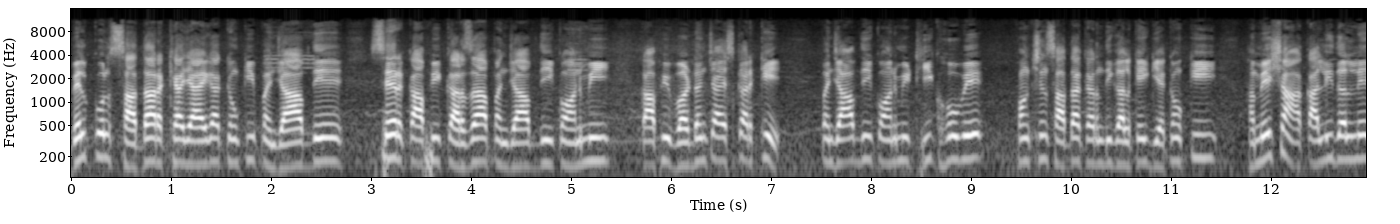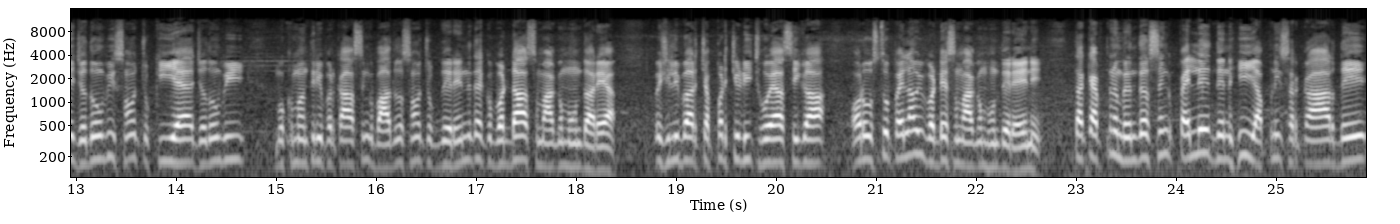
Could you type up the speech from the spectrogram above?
ਬਿਲਕੁਲ ਸਾਦਾ ਰੱਖਿਆ ਜਾਏਗਾ ਕਿਉਂਕਿ ਪੰਜਾਬ ਦੇ ਸਿਰ ਕਾਫੀ ਕਰਜ਼ਾ, ਪੰਜਾਬ ਦੀ ਇਕਨੋਮੀ ਕਾਫੀ ਬਰਡਨ ਚ ਆ, ਇਸ ਕਰਕੇ ਪੰਜਾਬ ਦੀ ਇਕਨੋਮੀ ਠੀਕ ਹੋਵੇ ਫੰਕਸ਼ਨ ਸਾਦਾ ਕਰਨ ਦੀ ਗੱਲ ਕਹੀ ਗਈ ਹੈ, ਕਿਉਂਕਿ ਹਮੇਸ਼ਾ ਅਕਾਲੀ ਦਲ ਨੇ ਜਦੋਂ ਵੀ ਸਹੁੰ ਚੁੱਕੀ ਹੈ, ਜਦੋਂ ਵੀ ਮੁੱਖ ਮੰਤਰੀ ਪ੍ਰਕਾਸ਼ ਸਿੰਘ ਬਾਦਲ ਸਹੁੰ ਚੁੱਕਦੇ ਰਹੇ ਨੇ, ਤਾਂ ਇੱਕ ਵੱਡਾ ਸਮਾਗਮ ਹੁੰਦਾ ਰਿਹਾ। ਪਿਛਲੀ ਵਾਰ ਚੱਪੜਚਿੜੀ 'ਚ ਹੋਇਆ ਸੀਗਾ ਔਰ ਉਸ ਤੋਂ ਪਹਿਲਾਂ ਵੀ ਵੱਡੇ ਸਮਾਗਮ ਹੁੰਦੇ ਰਹੇ ਨੇ। ਤਾਂ ਕੈਪਟਨ ਅਮਰਿੰਦਰ ਸਿੰਘ ਪਹਿਲੇ ਦਿਨ ਹੀ ਆਪਣੀ ਸਰਕਾਰ ਦੇ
